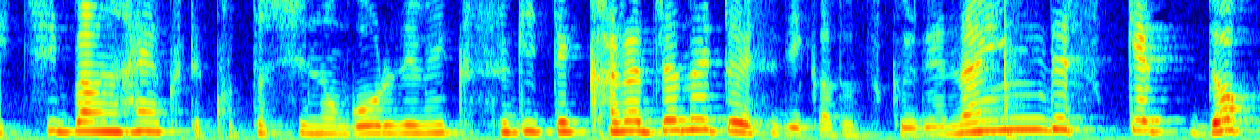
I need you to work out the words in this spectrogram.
一番早くて今年のゴールデンウィーク過ぎてからじゃないと SD カード作れないんですけど、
